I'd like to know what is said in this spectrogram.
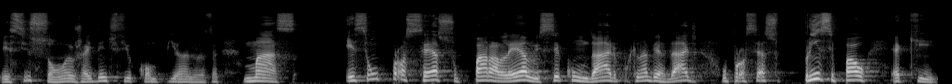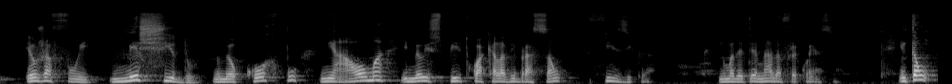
Esse som eu já identifico como piano, mas esse é um processo paralelo e secundário, porque na verdade o processo principal é que eu já fui mexido no meu corpo, minha alma e meu espírito com aquela vibração física, numa determinada frequência. Então,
